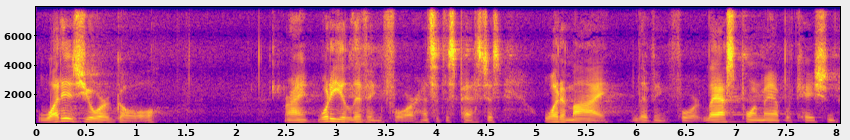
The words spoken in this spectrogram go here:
What is your goal? Right? What are you living for? That's what this passage is. What am I living for? Last point, in my application.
